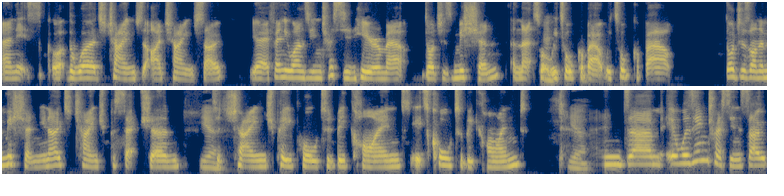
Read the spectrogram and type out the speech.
and it's got the words changed that i changed so yeah if anyone's interested in hearing about dodger's mission and that's what Mm. we talk about we talk about Dodgers on a mission, you know, to change perception, yeah, to change people, to be kind. It's cool to be kind. yeah, And um, it was interesting. So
